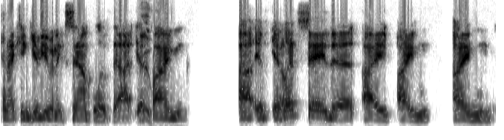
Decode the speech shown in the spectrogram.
And I can give you an example of that. If. I'm, uh, if, if- let's say that I I'm I'm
